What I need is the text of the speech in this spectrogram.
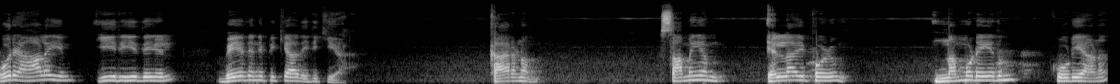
ഒരാളെയും ഈ രീതിയിൽ വേദനിപ്പിക്കാതിരിക്കുക. കാരണം സമയം എല്ലായ്പ്പോഴും നമ്മുടേതും കൂടിയാണ്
